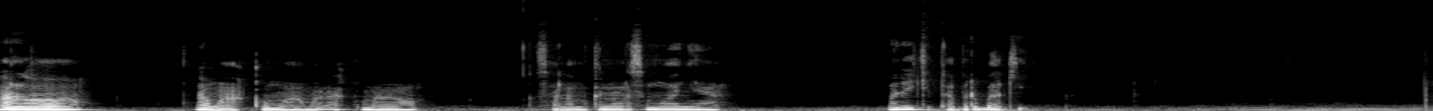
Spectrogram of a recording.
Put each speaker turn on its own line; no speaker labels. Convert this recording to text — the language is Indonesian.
Halo, nama aku Muhammad Akmal. Salam kenal semuanya. Mari kita berbagi.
